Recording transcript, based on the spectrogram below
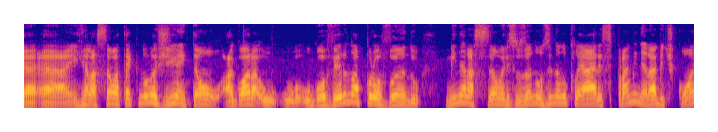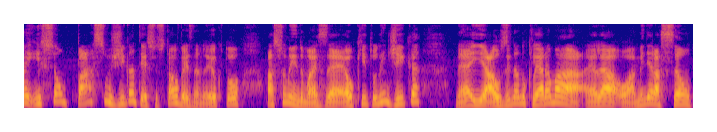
é, em relação à tecnologia. Então, agora o, o, o, governo aprovando mineração, eles usando usinas nucleares para minerar Bitcoin, isso é um passo gigantesco. Isso talvez, né? Não é eu que estou assumindo, mas é, é, o que tudo indica. Né? E a usina nuclear é uma. Ela, é a mineração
